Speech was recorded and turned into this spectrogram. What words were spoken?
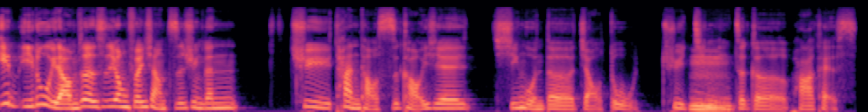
一一路以来，我们真的是用分享资讯跟去探讨、思考一些新闻的角度去经营这个 podcast。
